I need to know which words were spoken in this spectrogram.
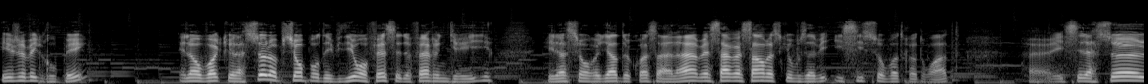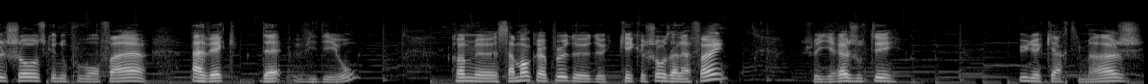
Et je vais grouper. Et là, on voit que la seule option pour des vidéos, en fait, c'est de faire une grille. Et là, si on regarde de quoi ça a l'air, ben, ça ressemble à ce que vous avez ici sur votre droite. Euh, et c'est la seule chose que nous pouvons faire avec des vidéos. Comme euh, ça manque un peu de, quelque chose à la fin, je vais y rajouter une carte image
